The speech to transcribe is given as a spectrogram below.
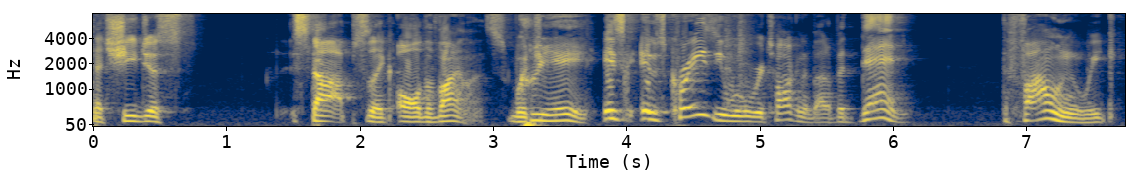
that she just stops like all the violence. Which Create. is it was crazy when we were talking about it, but then the following week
